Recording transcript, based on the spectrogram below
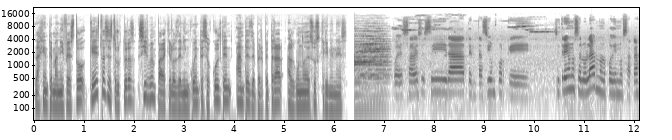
la gente manifestó que estas estructuras sirven para que los delincuentes se oculten antes de perpetrar alguno de sus crímenes. Pues a veces sí da tentación porque si trae uno celular no lo pueden sacar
